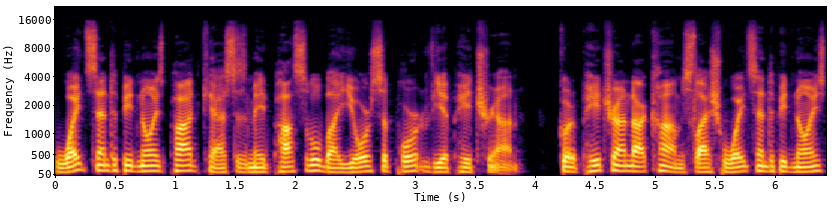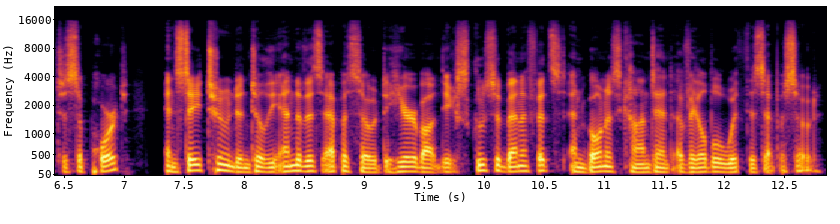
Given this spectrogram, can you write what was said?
White Centipede Noise podcast is made possible by your support via Patreon. Go to patreon.com slash white centipede noise to support and stay tuned until the end of this episode to hear about the exclusive benefits and bonus content available with this episode.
